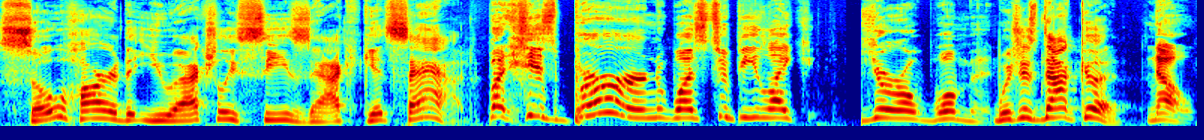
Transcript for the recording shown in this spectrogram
so hard that you actually see Zak get sad, But his burn was to be like, you're a woman. which is not good. No.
